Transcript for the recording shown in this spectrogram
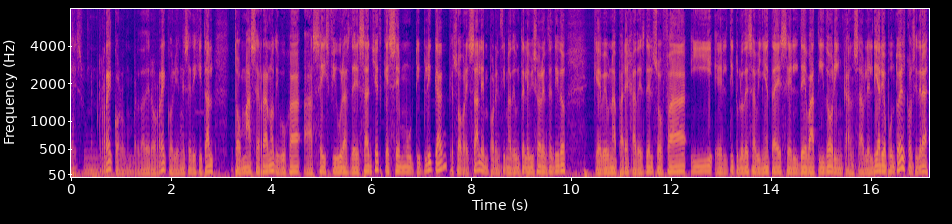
es un récord, un verdadero récord. Y en ese digital, Tomás Serrano dibuja a seis figuras de Sánchez que se multiplican, que sobresalen por encima de un televisor encendido que ve una pareja desde el sofá y el título de esa viñeta es El debatidor incansable. El diario.es considera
